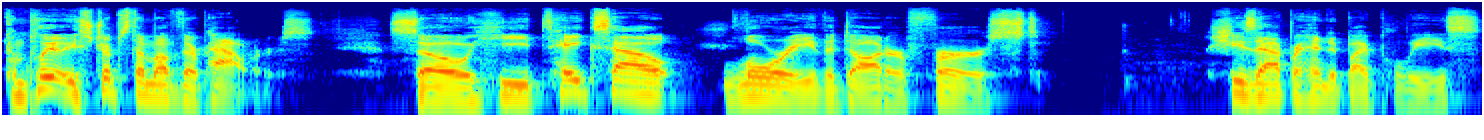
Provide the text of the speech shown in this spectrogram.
completely strips them of their powers. So he takes out Lori, the daughter, first. She's apprehended by police.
